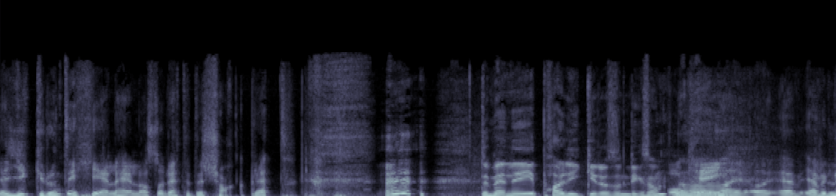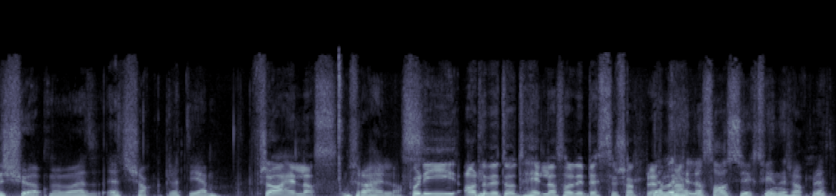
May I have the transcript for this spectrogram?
jeg gikk rundt i hele Hellas og lette etter sjakkbrett. Du mener i parker og sånn, liksom? OK. Nei, nei, nei, jeg, jeg ville kjøpe med meg et, et sjakkbrett hjem Fra Hellas. fra Hellas. Fordi alle vet jo at Hellas har de beste ja, men sjakkbrettene. Hellas har sykt fine sjakkbrett.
